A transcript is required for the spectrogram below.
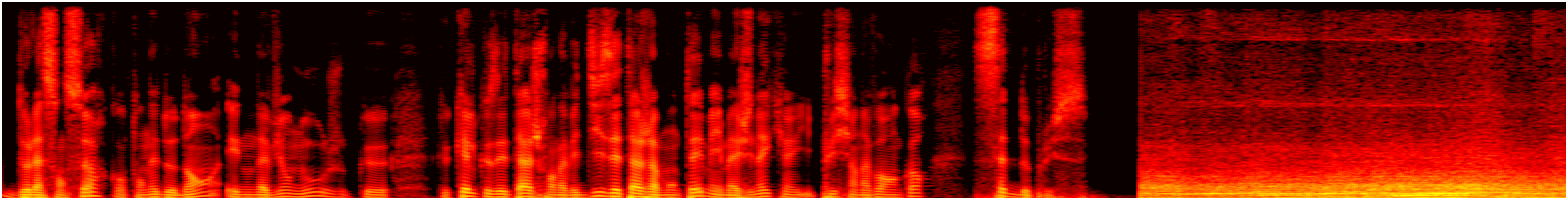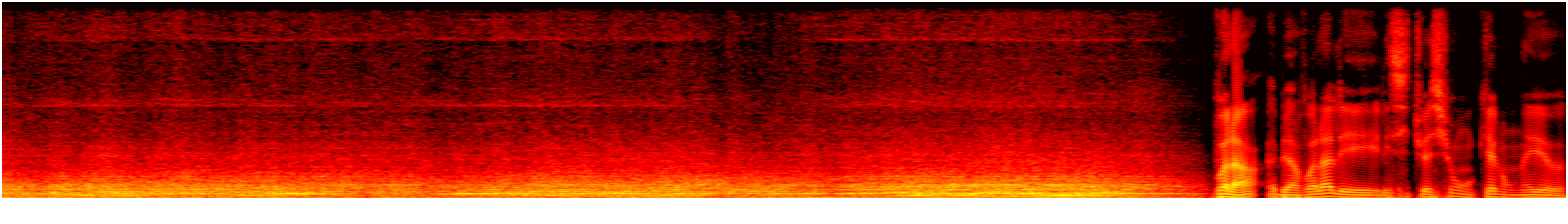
de l'ascenseur quand on est dedans. Et nous n'avions, nous, que, que quelques étages, on avait 10 étages à monter, mais imaginez qu'il puisse y en avoir encore 7 de plus. Voilà, eh bien voilà les, situations auxquelles on est euh,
